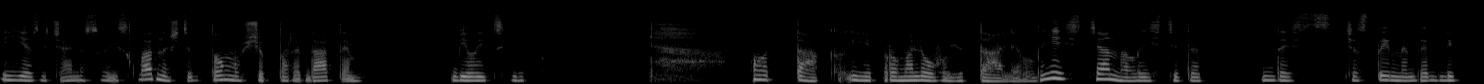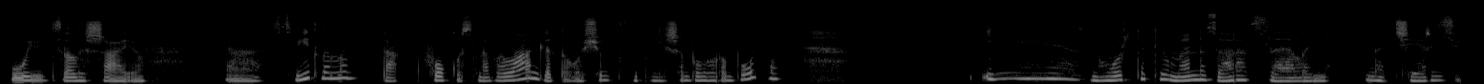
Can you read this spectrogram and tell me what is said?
І є, звичайно, свої складнощі в тому, щоб передати білий цвіт. От так, і промальовую далі листя, на листі, де десь частини, де блікують, залишаю е, світлими. Фокус навела для того, щоб видніше було роботи. І знову ж таки, у мене зараз зелень на черзі.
